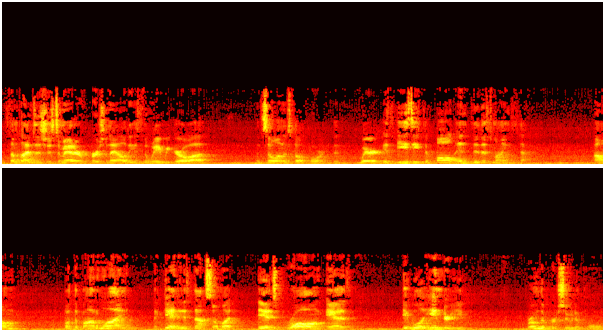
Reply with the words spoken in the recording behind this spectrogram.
And sometimes it's just a matter of personalities, the way we grow up, and so on and so forth, where it's easy to fall into this mindset. Um, but the bottom line, again, it's not so much it's wrong as it will hinder you from the pursuit of more.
